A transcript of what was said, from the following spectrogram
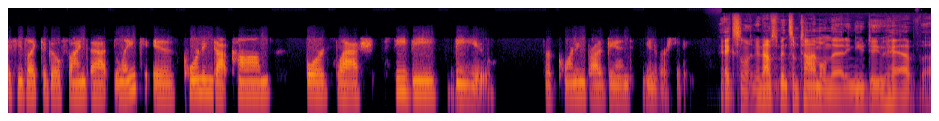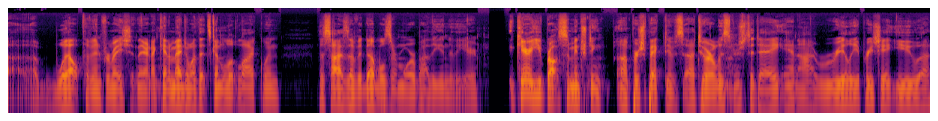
if you'd like to go find that link, is corning.com forward slash CBBU for Corning Broadband University. Excellent. And I've spent some time on that, and you do have uh, a wealth of information there. And I can't imagine what that's going to look like when the size of it doubles or more by the end of the year. Carrie, you've brought some interesting uh, perspectives uh, to our listeners today, and I really appreciate you uh,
